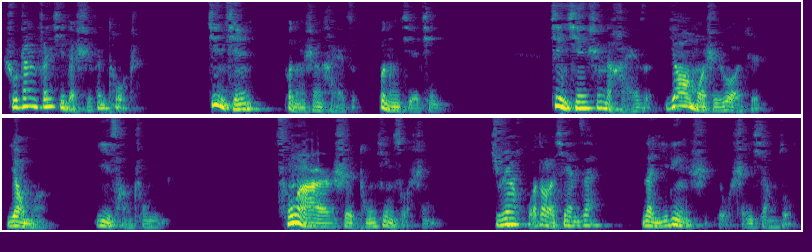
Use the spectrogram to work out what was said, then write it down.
舒詹分析的十分透彻，近亲不能生孩子，不能结亲。近亲生的孩子，要么是弱智，要么异常聪明。从而是同姓所生，居然活到了现在，那一定是有神相助。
